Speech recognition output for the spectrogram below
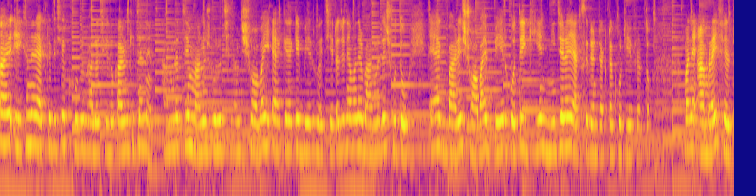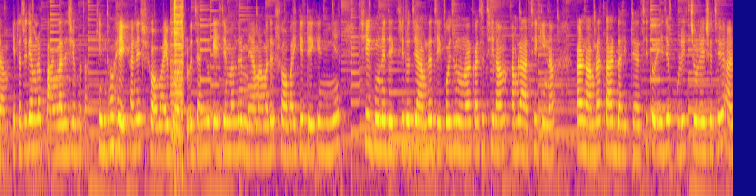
আর এইখানের একটা বিষয় খুবই ভালো ছিল, কারণ কি জানেন? আমরা যে মানুষগুলো ছিলাম সবাই একে একে বের হয়েছে। এটা যদি আমাদের বাংলাদেশ হতো, একবারে সবাই বের হতে গিয়ে নিজেরাই অ্যাক্সিডেন্ট একটা ঘটিয়ে ফেলতো। মানে আমরাই ফেলতাম, এটা যদি আমরা বাংলাদেশে হতাম। কিন্তু এখানে সবাই ভদ্র। যাই হোক, এই যে আমাদের ম্যাম আমাদের সবাইকে ডেকে নিয়ে সে গুনে দেখছিল যে আমরা যে কয়জন ওনার কাছে ছিলাম, আমরা আছি কি না কারণ আমরা তার দায়িত্বে আছি। তো এই যে পুলিশ চলে এসেছে আর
